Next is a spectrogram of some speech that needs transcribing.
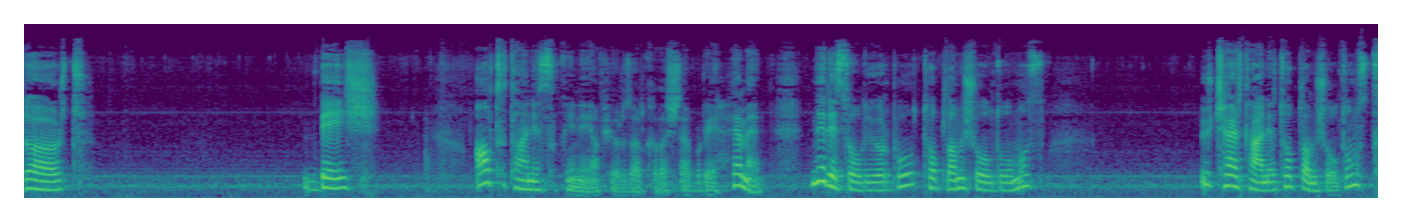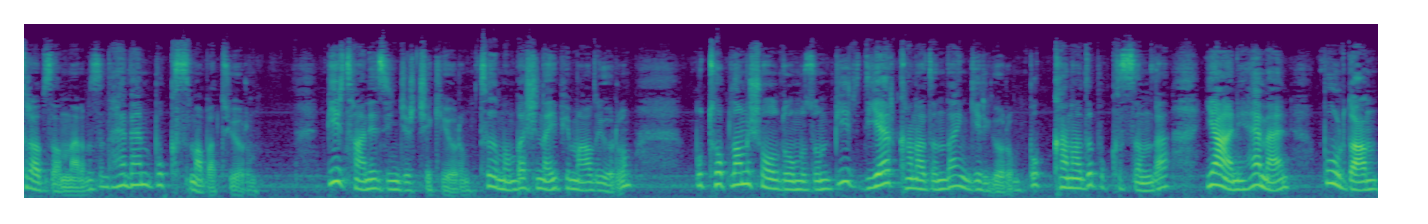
4 5 6 tane sık iğne yapıyoruz arkadaşlar buraya hemen. Neresi oluyor bu? Toplamış olduğumuz üçer tane toplamış olduğumuz trabzanlarımızın hemen bu kısma batıyorum bir tane zincir çekiyorum. Tığımın başına ipimi alıyorum. Bu toplamış olduğumuzun bir diğer kanadından giriyorum. Bu kanadı bu kısımda. Yani hemen buradan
